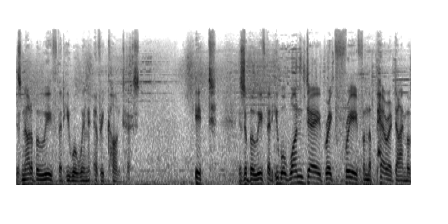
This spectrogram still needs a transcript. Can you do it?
is not a belief that he will win every contest. It is a belief that he will one day break free from the paradigm of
